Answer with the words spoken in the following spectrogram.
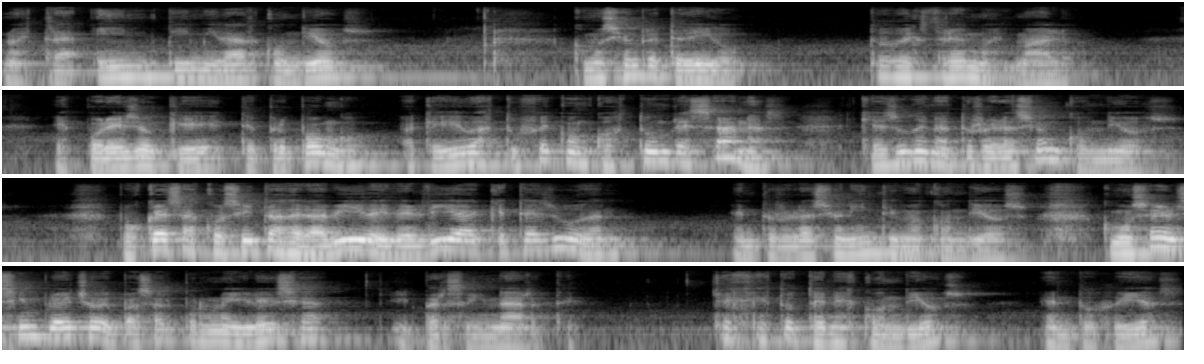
nuestra intimidad con Dios. Como siempre te digo, todo extremo es malo es por ello que te propongo a que vivas tu fe con costumbres sanas que ayuden a tu relación con Dios. Busca esas cositas de la vida y del día que te ayudan en tu relación íntima con Dios, como ser el simple hecho de pasar por una iglesia y persignarte. ¿Qué gesto tenés con Dios en tus días?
